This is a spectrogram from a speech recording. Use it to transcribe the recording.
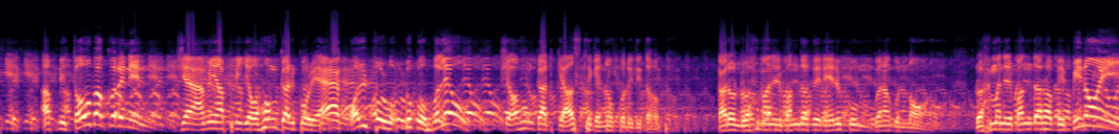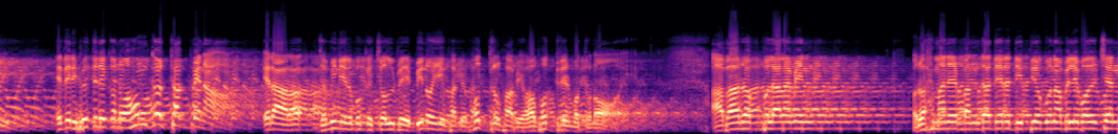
আপনি তওবা করে নেন যে, আমি আপনি যে অহংকার করে এক অল্প টুকু হলেও সে অহংকারকে আজ থেকে ন করে দিতে হবে। কারণ রহমানের বান্দাদের এরকম গুণাগুণ নয়। রহমানের বান্দার হবে বিনয় এদের ভিতরে কোনো অহংকার থাকবে না। এরা জমিনের বুকে চলবে বিনয়ী ভাবে ভদ্রভাবে, অভদ্রের মতো নয়। আবার রব্বুল আলামিন রহমানের বান্দাদের দ্বিতীয় গুণাবলী বলছেন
